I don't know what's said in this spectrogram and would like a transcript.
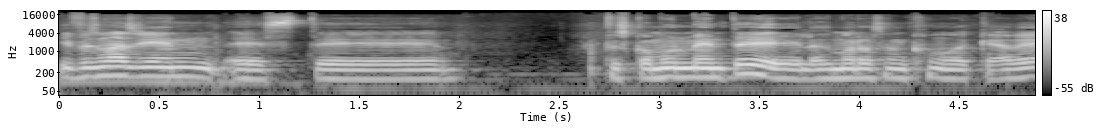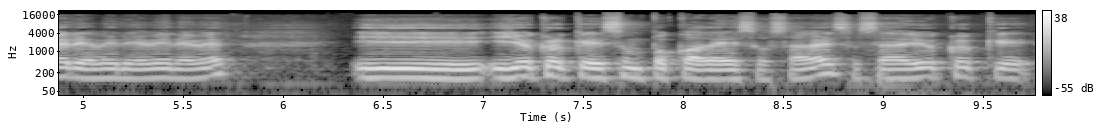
Y pues más bien, este, pues comúnmente las morras son como de que a ver y a ver y a ver y a ver. Y, y, yo creo que es un poco de eso, ¿sabes? O sea, yo creo que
